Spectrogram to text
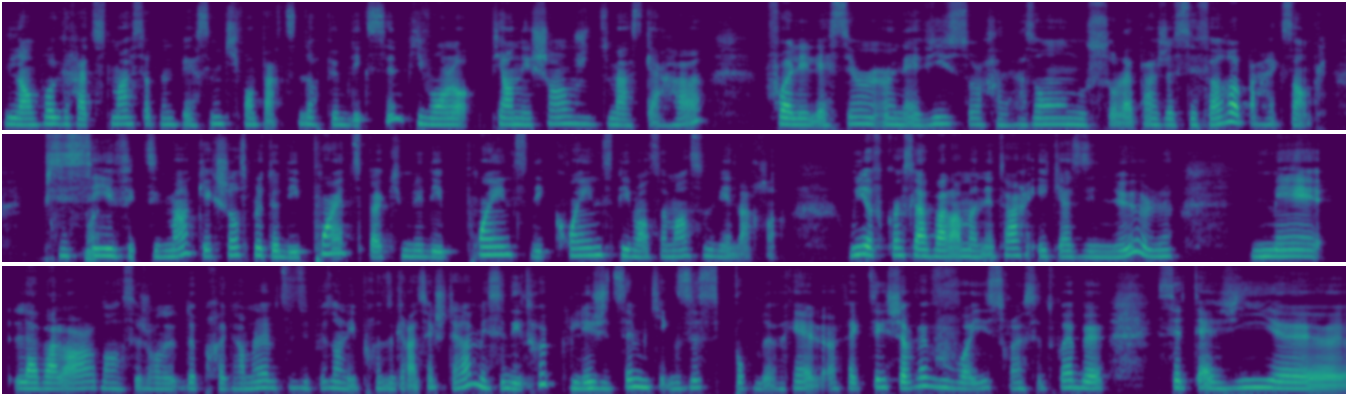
Ils l'envoient gratuitement à certaines personnes qui font partie de leur public cible, puis, vont en échange du mascara, il faut aller laisser un avis sur Amazon ou sur la page de Sephora, par exemple. Puis c'est Ouais. effectivement quelque chose, puis tu as des points, tu peux accumuler des points, des coins, puis éventuellement, ça devient de l'argent. Oui, of course, la valeur monétaire est quasi nulle, mais la valeur dans ce genre de, de programme-là, c'est plus dans les produits gratuits, etc., mais c'est des trucs légitimes qui existent pour de vrai, là. Fait que, tu sais, chaque fois que vous voyez sur un site web euh, cet avis euh,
